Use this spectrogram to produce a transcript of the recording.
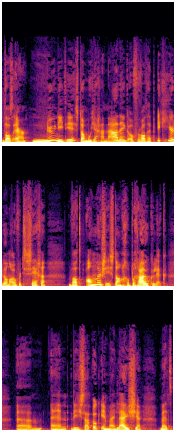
dat er nu niet is, dan moet je gaan nadenken over wat heb ik hier dan over te zeggen, wat anders is dan gebruikelijk. Um, en die staat ook in mijn lijstje met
